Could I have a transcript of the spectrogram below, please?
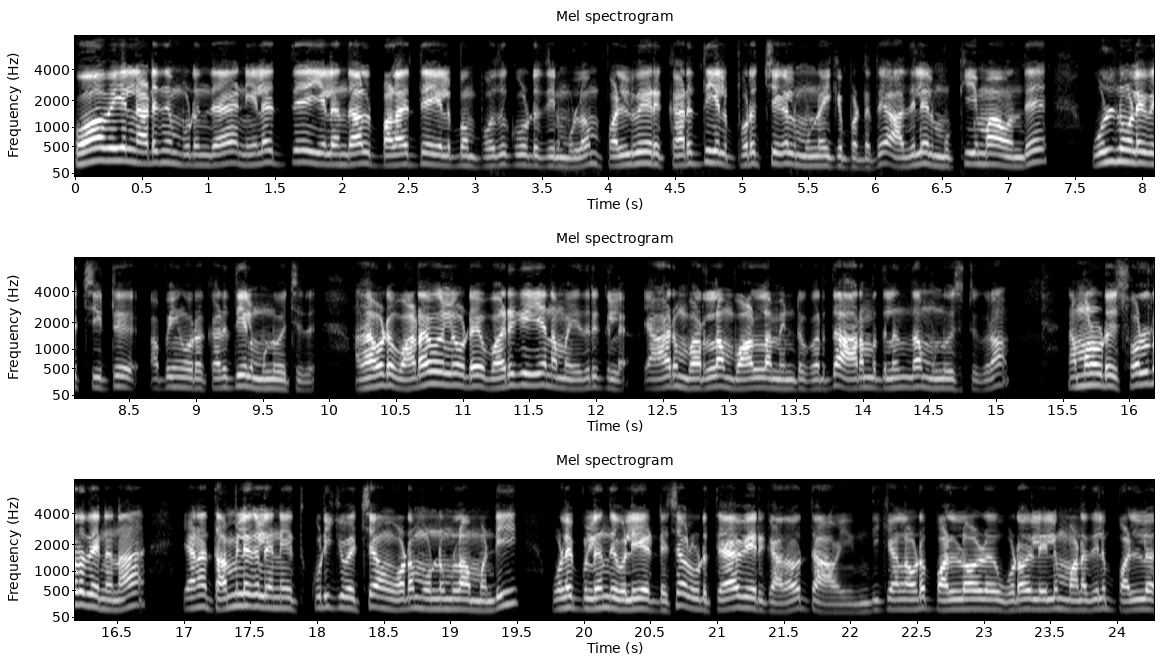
கோவையில் நடந்து முடிந்த நிலத்தை இழந்தால் பழத்தை எழுப்பும் பொதுக்கூட்டத்தின் மூலம் பல்வேறு கருத்தியல் புரட்சிகள் முன்வைக்கப்பட்டது. அதில் முக்கியமாக வந்து உள்நுழைவு சீட்டு அப்படிங்கிற ஒரு கருத்தியல் முன் வச்சது. அதாவது வடவர்களுடைய வருகையை நம்ம எதிர்க்கல. யாரும் வரலாம் வாழலாம் என்ற கருத்து ஆரம்பத்துலேருந்து தான் முன் வச்சுட்டு இருக்கிறோம். நம்மளுடைய சொல்கிறது என்னென்னா ஏன்னா தமிழர்கள் என்னை குடிக்க வச்சு அவன் உடம்பு ஒன்றுமில்லாம் பண்ணி உழைப்புலேருந்து வெளியேட்டுச்சு அவளோட தேவை இருக்குது அதாவது த- விட பல்லோட உடலிலும் மனதிலும் பல்ல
